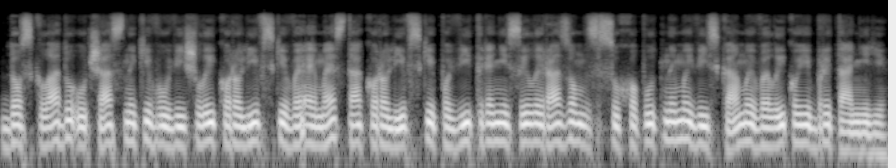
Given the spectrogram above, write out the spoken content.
До складу учасників увійшли королівські ВМС та королівські повітряні сили разом з сухопутними військами Великої Британії.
